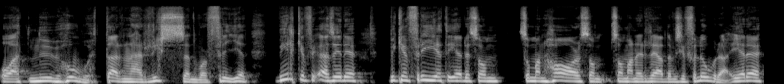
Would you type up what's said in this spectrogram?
och att nu hotar den här ryssen vår frihet. Vilken, alltså är det, vilken frihet är det som, som man har som, som man är rädd att vi ska förlora? Är det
